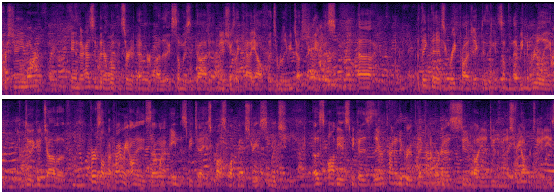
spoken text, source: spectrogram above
Christian anymore. And there hasn't been a real concerted effort by the Assemblies of God ministries like Chi Alpha to really reach out to their campus. Uh, I think that it's a great project. I think it's something that we can really do a good job of. First off, my primary audience that I want to aim the speech at is Crosswalk Ministries, which is obvious because they're kind of the group that kind of organizes the student body to do the ministry opportunities.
